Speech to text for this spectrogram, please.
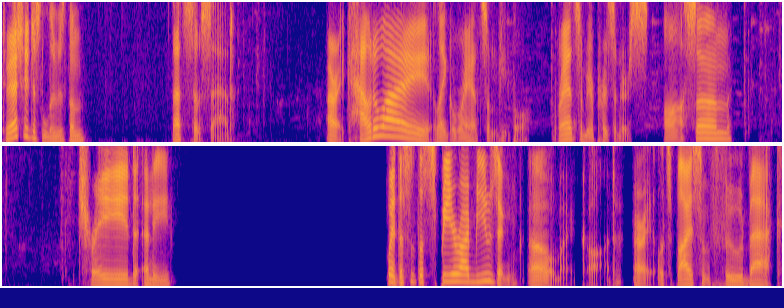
Do we actually just lose them? That's so sad. Alright, how do I, like, ransom people? Ransom your prisoners. Awesome. Trade any... Wait, this is the spear I'm using. Oh my god. Alright, let's buy some food back.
